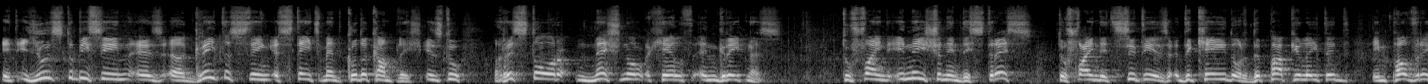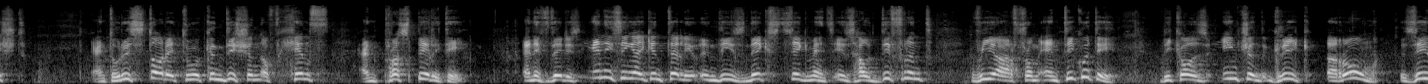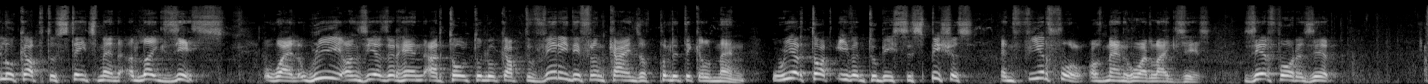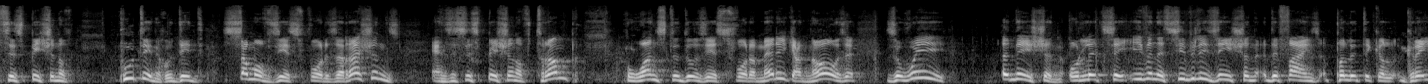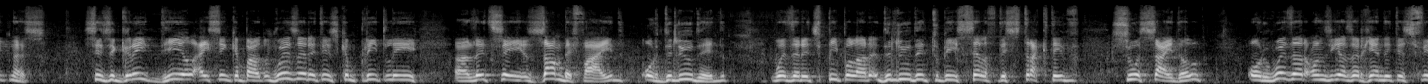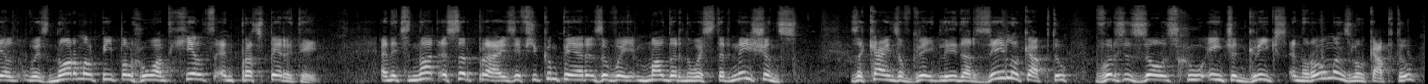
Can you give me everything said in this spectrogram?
It used to be seen as the greatest thing a statesman could accomplish is to restore national health and greatness, to find a nation in distress, to find its cities decayed or depopulated, impoverished, and to restore it to a condition of health and prosperity. And if there is anything I can tell you in these next segments is how different we are from antiquity, because ancient Greek uh, Rome, they look up to statesmen like this, while we, on the other hand, are told to look up to very different kinds of political men. We are taught even to be suspicious and fearful of men who are like this. Therefore, the suspicion of Putin, who did some of this for the Russians, and the suspicion of Trump, who wants to do this for America. No, the, the way a nation, or let's say even a civilization, defines political greatness says a great deal, I think, about whether it is completely, uh, let's say, zombified or deluded, whether its people are deluded to be self destructive, suicidal, or whether, on the other hand, it is filled with normal people who want health and prosperity. And it's not a surprise if you compare the way modern Western nations, the kinds of great leaders they look up to, versus those who ancient Greeks and Romans look up to,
